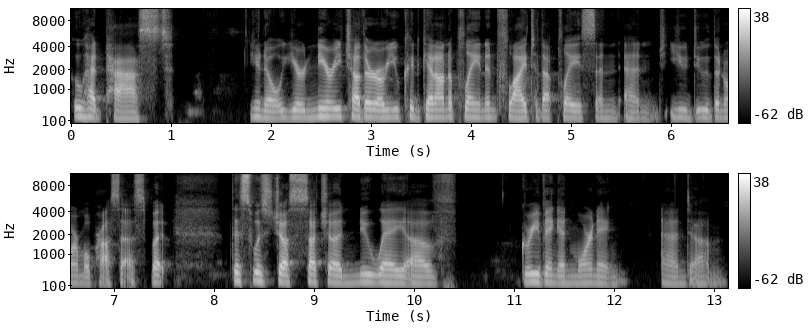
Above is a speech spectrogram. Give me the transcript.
who had passed you know you're near each other or you could get on a plane and fly to that place and and you do the normal process but this was just such a new way of grieving and mourning and um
